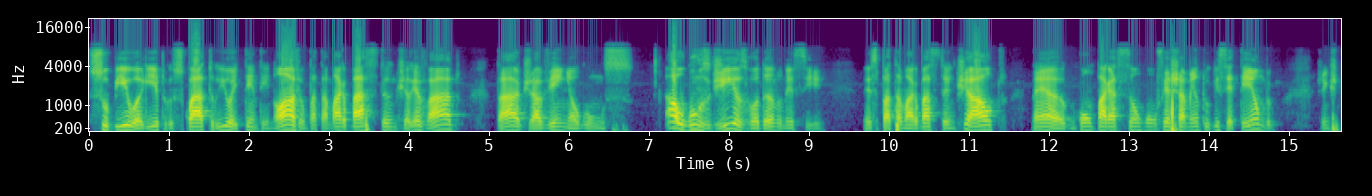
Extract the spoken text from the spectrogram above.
subiu ali para os 4,89, um patamar bastante elevado, tá? Já vem alguns alguns dias rodando nesse nesse patamar bastante alto, né, em comparação com o fechamento de setembro, a gente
